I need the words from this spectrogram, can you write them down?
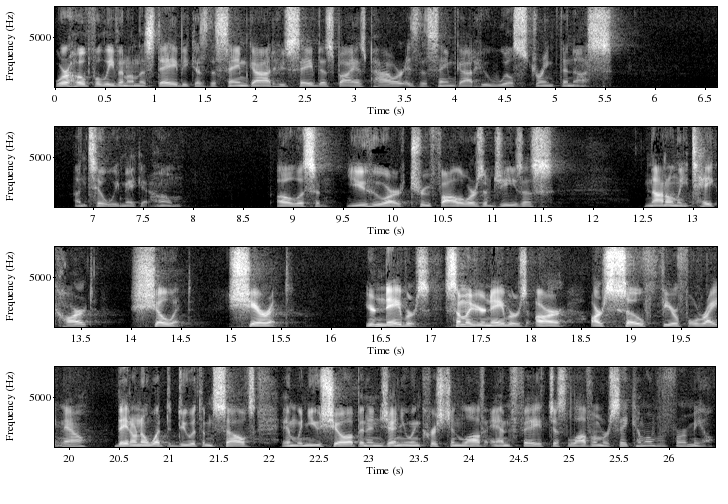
We're hopeful even on this day because the same God who saved us by his power is the same God who will strengthen us until we make it home. Oh, listen, you who are true followers of Jesus, not only take heart, show it, share it. Your neighbors, some of your neighbors are, are so fearful right now, they don't know what to do with themselves. And when you show up in genuine Christian love and faith, just love them or say, Come over for a meal.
